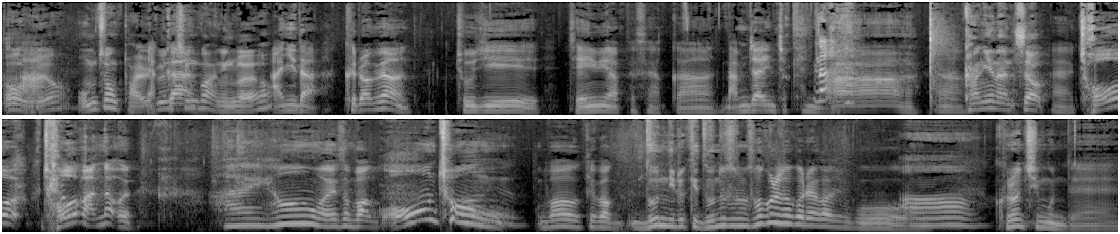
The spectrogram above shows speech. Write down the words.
어 아. 그래요? 엄청 밝은 약간- 친구 아닌가요? 아니다. 그러면 조지, 제이미 앞에서 약간 남자인 척 했나? 아, 강인한 척. 네, 저, 저 만나, 어, 아이, 형, 해서 막 엄청, 막 이렇게 막 눈, 이렇게 눈웃음 서글서글 해가지고. 아, 그런 친구인데,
